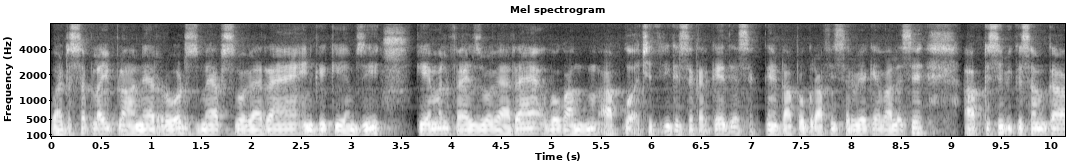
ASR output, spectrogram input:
वाटर सप्लाई प्लान है रोड्स मैप्स वगैरह हैं, इनके के एम जी के एम एल फाइल्स वगैरह हैं, वो काम आपको अच्छे तरीके से करके दे सकते हैं। टॉपोग्राफी सर्वे के हवाले से आप किसी भी किस्म का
